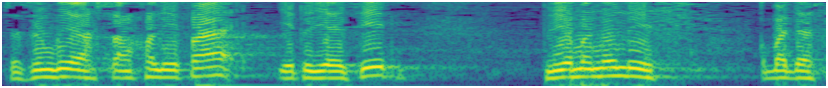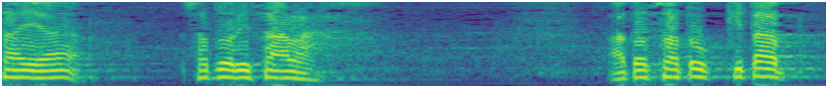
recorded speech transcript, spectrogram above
Sesungguhnya sang khalifah yaitu Yazid beliau menulis kepada saya satu risalah atau suatu kitab.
